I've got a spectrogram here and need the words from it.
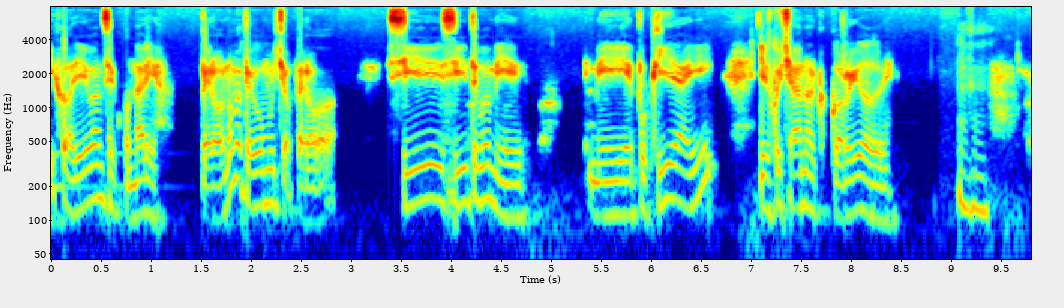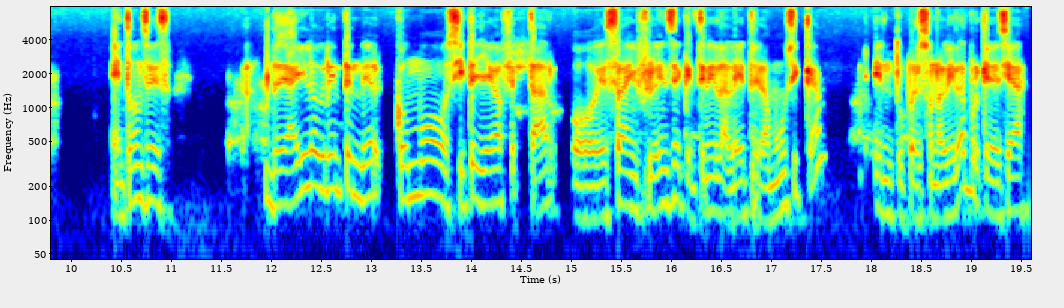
hijo, ahí iba en secundaria, pero no me pegó mucho, pero sí, sí tuve mi, mi epoquilla ahí y escuchaba narcocorrido, güey. Ajá. Entonces, de ahí logré entender cómo sí te llega a afectar o esa influencia que tiene la letra y la música en tu personalidad, porque decía,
